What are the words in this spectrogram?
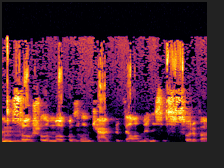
Mhm. Social, emotional, and character development is sort of a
